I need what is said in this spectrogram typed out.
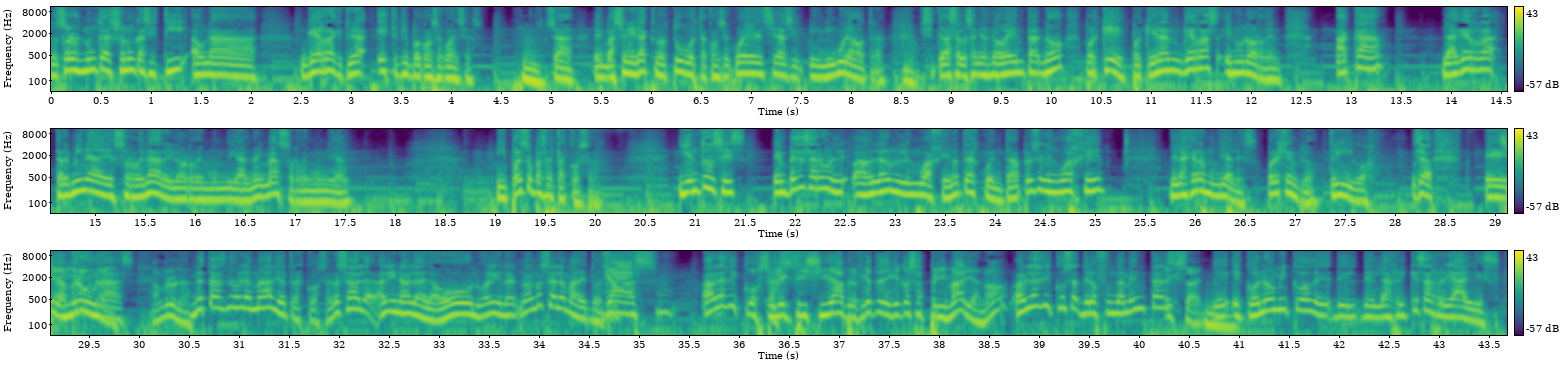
Nosotros nunca, yo nunca asistí a una guerra que tuviera este tipo de consecuencias. Hmm. O sea, la invasión a Irak no tuvo estas consecuencias y, y ninguna otra. No. Si te vas a los años 90, ¿no? ¿Por qué? Porque eran guerras en un orden. Acá, la guerra termina de desordenar el orden mundial, no hay más orden mundial. Y por eso pasan estas cosas. Y entonces, empezás a hablar, un, a hablar un lenguaje, no te das cuenta, pero es el lenguaje de las guerras mundiales. Por ejemplo, trigo. O sea, eh, Sí, hambruna. hambrunas. Hambruna. No, estás, no habla más de otras cosas. No se habla, alguien habla de la ONU, alguien, no, no se habla más de todo eso. Gas, Hablas de cosas. electricidad, pero fíjate de qué cosas primarias, ¿no? Hablas de cosas, de los de, económicos, de, de- de las riquezas reales.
